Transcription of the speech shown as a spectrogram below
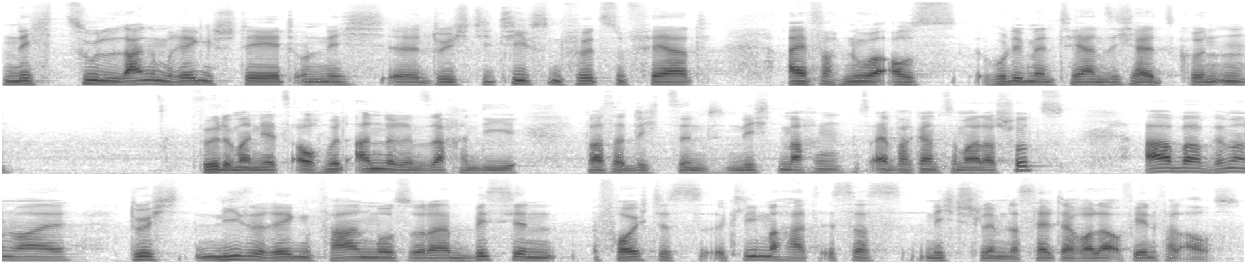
nicht zu lang im Regen steht und nicht äh, durch die tiefsten Pfützen fährt, einfach nur aus rudimentären Sicherheitsgründen. Würde man jetzt auch mit anderen Sachen, die wasserdicht sind, nicht machen. Ist einfach ganz normaler Schutz. Aber wenn man mal durch Nieselregen fahren muss oder ein bisschen feuchtes Klima hat, ist das nicht schlimm. Das hält der Roller auf jeden Fall aus.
